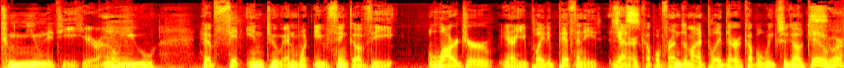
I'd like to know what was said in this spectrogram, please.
community here. How Mm. you have fit into and what you think of the larger. You know, you played Epiphany Center. Yes. A couple friends of mine played there a couple weeks ago too. Sure.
